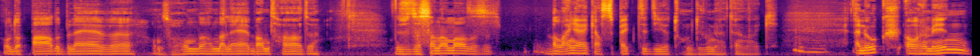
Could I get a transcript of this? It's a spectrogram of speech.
op de paden blijven, onze honden aan de leiband houden. Dus dat zijn allemaal belangrijke aspecten die het om doen uiteindelijk. Mhm. En ook algemeen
